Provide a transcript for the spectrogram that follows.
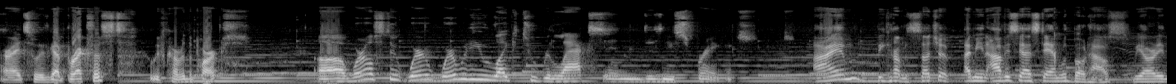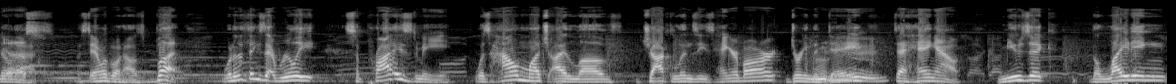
All right, so we've got breakfast. We've covered the parks. Uh, where else do where where would you like to relax in Disney Springs? I'm become such a. I mean, obviously, I stand with Boathouse. We already know Yes. that. I stand with Boathouse. But one of the things that really surprised me was how much I love Jock Lindsay's Hangar Bar during the day to hang out. Music, the lighting,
